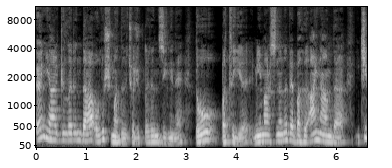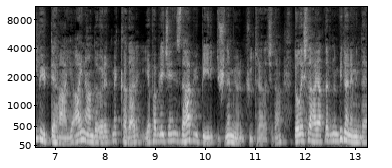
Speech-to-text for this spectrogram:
ön yargıların daha oluşmadığı çocukların zihnine Doğu, Batı'yı, Mimar Sinan'ı ve Bah'ı aynı anda iki büyük dehayı aynı anda öğretmek kadar yapabileceğiniz daha büyük bir iyilik düşünemiyorum kültürel açıdan. Dolayısıyla hayatlarının bir döneminde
